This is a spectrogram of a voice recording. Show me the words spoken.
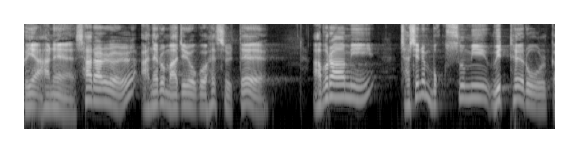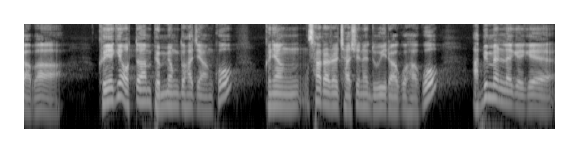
그의 아내 사라를 아내로 맞으려고 했을 때 아브라함이 자신의 목숨이 위태로울까봐 그에게 어떠한 변명도 하지 않고 그냥 사라를 자신의 누이라고 하고 아비멜렉에게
